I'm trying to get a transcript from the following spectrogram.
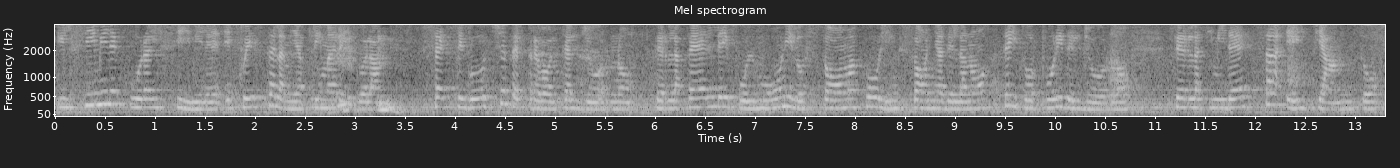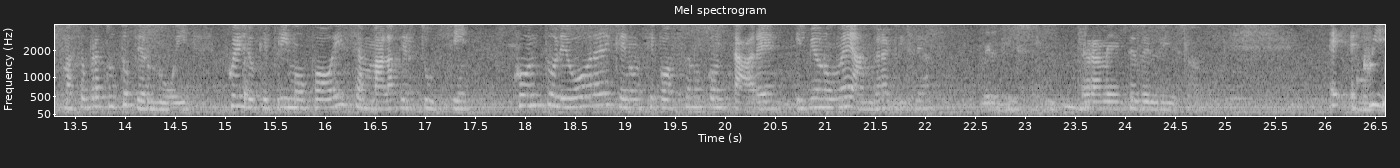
Il simile cura il simile e questa è la mia prima regola. Sette gocce per tre volte al giorno, per la pelle, i polmoni, lo stomaco, l'insonnia della notte, i torpori del giorno, per la timidezza e il pianto, ma soprattutto per lui, quello che prima o poi si ammala per tutti. Conto le ore che non si possono contare. Il mio nome è Ambra Grisea. Bellissimo, veramente bellissimo. E, e qui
